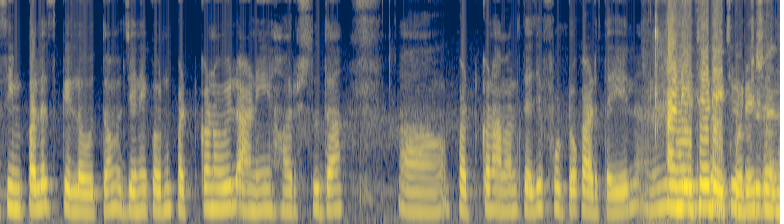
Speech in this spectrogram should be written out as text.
सिम्पलच केलं होतं. जेणेकरून पटकन होईल आणि हर्षसुद्धा पटकन आम्हाला त्याचे फोटो काढता येईल. आणि इथे डेकोरेशन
